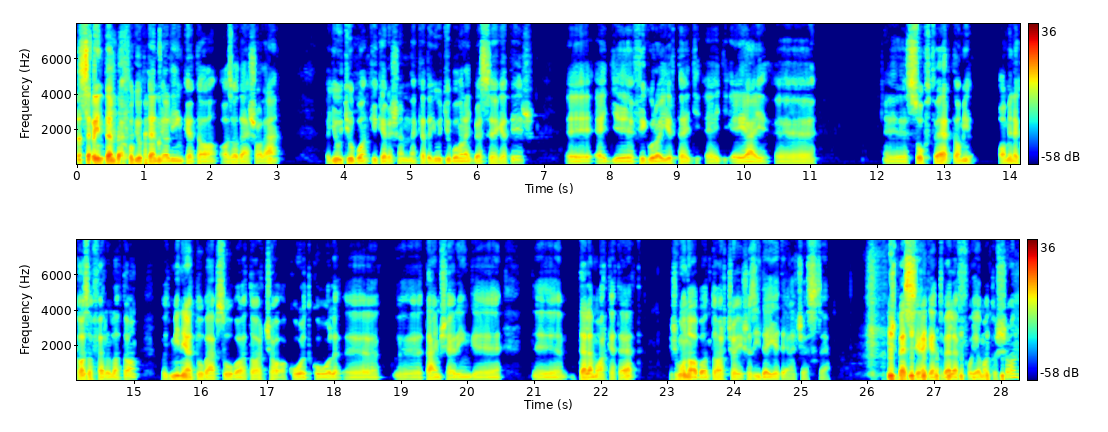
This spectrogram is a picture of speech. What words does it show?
Szerintem be fogjuk tenni a linket a, az adás alá. A YouTube-on kikeresem neked, a YouTube-on van egy beszélgetés, egy figura írt egy, egy AI e, e, szoftvert, ami, aminek az a feladata, hogy minél tovább szóval tartsa a cold call e, timesharing telemarketert, és vonalban tartsa, és az idejét elcsessze. És beszélget vele folyamatosan,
